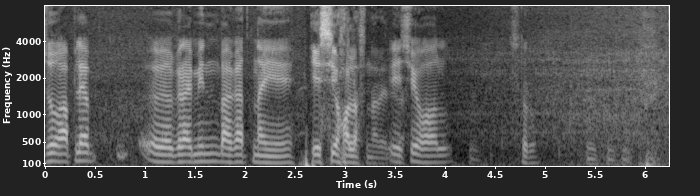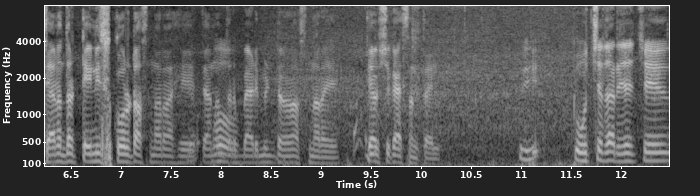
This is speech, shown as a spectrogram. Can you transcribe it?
जो आपल्या अ, ग्रामीण भागात नाही आहे ए सी हॉल असणार आहे. ए सी हॉल सर्व. त्यानंतर टेनिस कोर्ट असणार आहे त्यानंतर हो. बॅडमिंटन असणार आहे. त्याविषयी काय सांगता येईल? उच्च दर्जाचे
